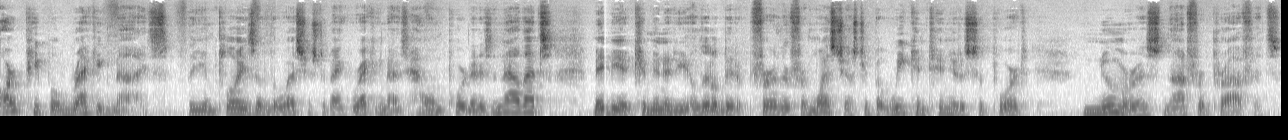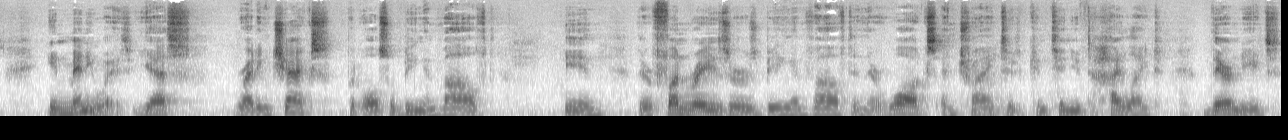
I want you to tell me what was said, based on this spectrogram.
our people recognize, the employees of the Westchester Bank recognize how important it is. And now that's maybe a community a little bit further from Westchester, but we continue to support numerous not for profits in many ways. Yes, writing checks, but also being involved in their fundraisers, being involved in their walks, and trying to continue to highlight their needs,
